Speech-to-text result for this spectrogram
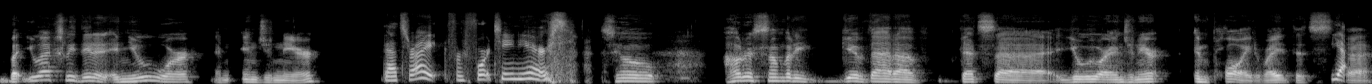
But you actually did it, and you were an engineer. That's right, for 14 years. So, how does somebody give that up? That's uh, you are engineer employed, right? That's yeah. Uh,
